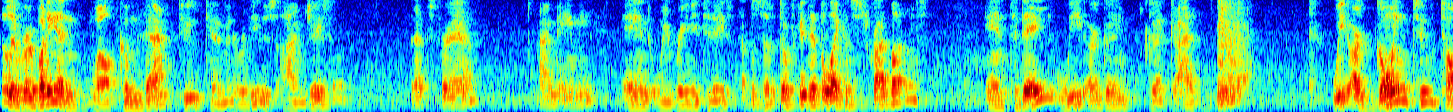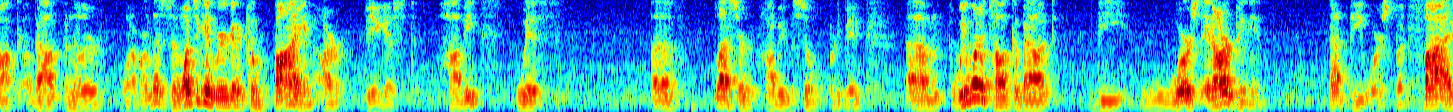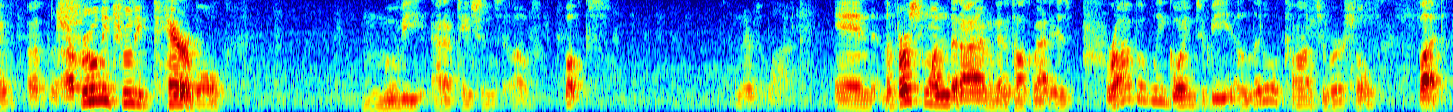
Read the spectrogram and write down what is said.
Hello, everybody, and welcome back to 10 Minute Reviews. I'm Jason, That's Freya. I'm Amy. and we bring you today's episode. Don't forget to hit the like and subscribe buttons. And today we are going. God. We are going to talk about another one of our lists. And once again, we're going to combine our biggest hobby with a lesser hobby, but still pretty big. Um, we want to talk about the worst, in our opinion, not the worst, but five Of the- of- truly, truly terrible movie adaptations of books. And there's a lot. And the first one that I'm going to talk about is probably going to be a little controversial, but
